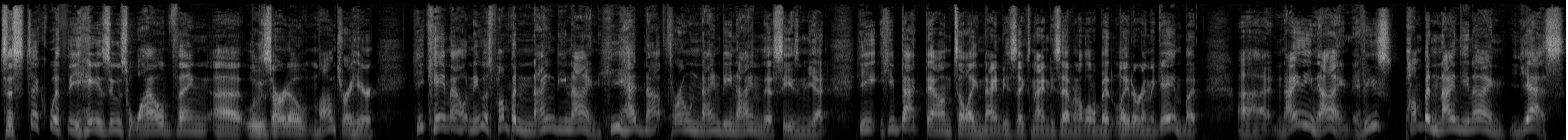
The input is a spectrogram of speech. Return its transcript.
To stick with the Jesus Wild thing, uh, Luzardo mantra here, he came out and he was pumping 99. He had not thrown 99 this season yet. He he backed down to like 96, 97 a little bit later in the game, but uh, 99. If he's pumping 99, yes.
